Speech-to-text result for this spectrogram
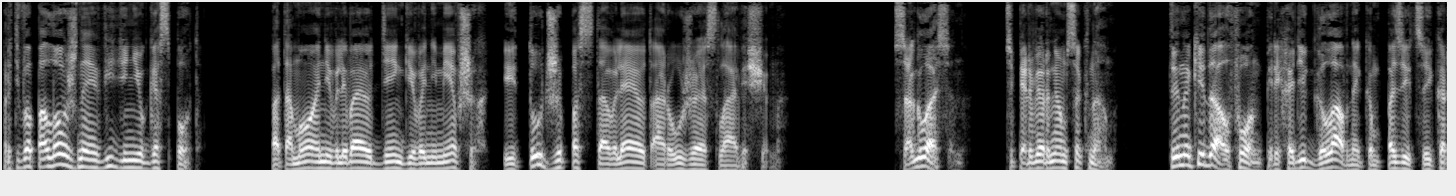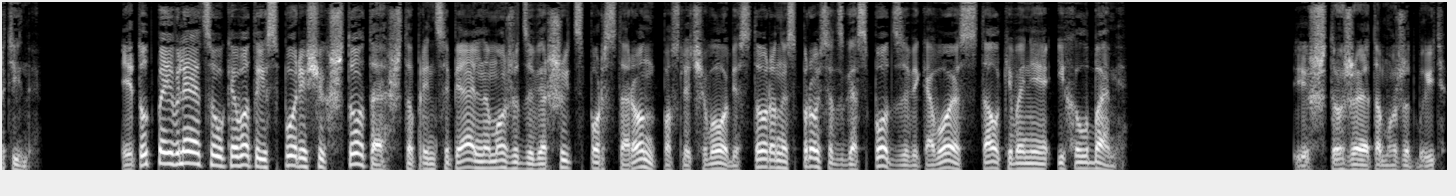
противоположная видению господ. Потому они вливают деньги в онемевших и тут же поставляют оружие славящим. Согласен. Теперь вернемся к нам. Ты накидал фон, переходи к главной композиции картины. И тут появляется у кого-то из спорящих что-то, что принципиально может завершить спор сторон, после чего обе стороны спросят с господ за вековое сталкивание их лбами. И что же это может быть?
